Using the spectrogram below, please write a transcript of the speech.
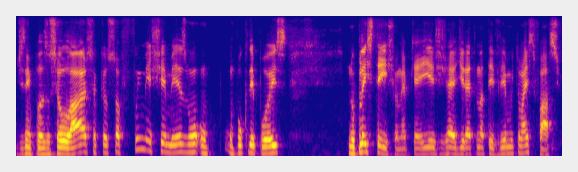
Disney Plus no celular, só que eu só fui mexer mesmo um, um pouco depois no PlayStation, né? Porque aí já é direto na TV, é muito mais fácil.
